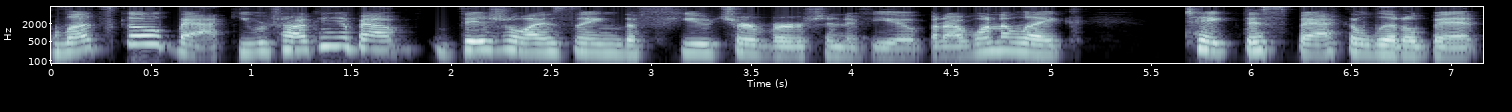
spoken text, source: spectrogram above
Let's go back. You were talking about visualizing the future version of you but i want to like take this back a little bit.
